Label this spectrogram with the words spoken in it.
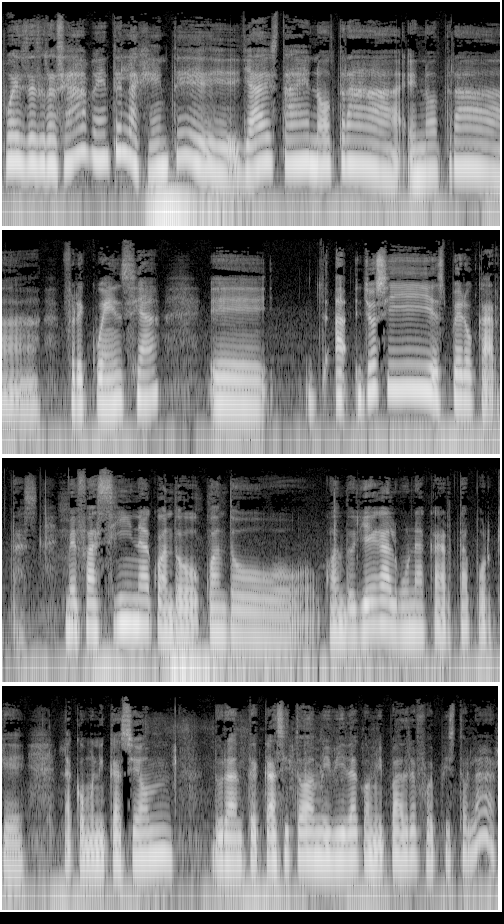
Pues desgraciadamente la gente ya está en otra, en otra frecuencia. Eh, Ah, yo sí espero cartas. Me fascina cuando, cuando, cuando llega alguna carta porque la comunicación durante casi toda mi vida con mi padre fue epistolar.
